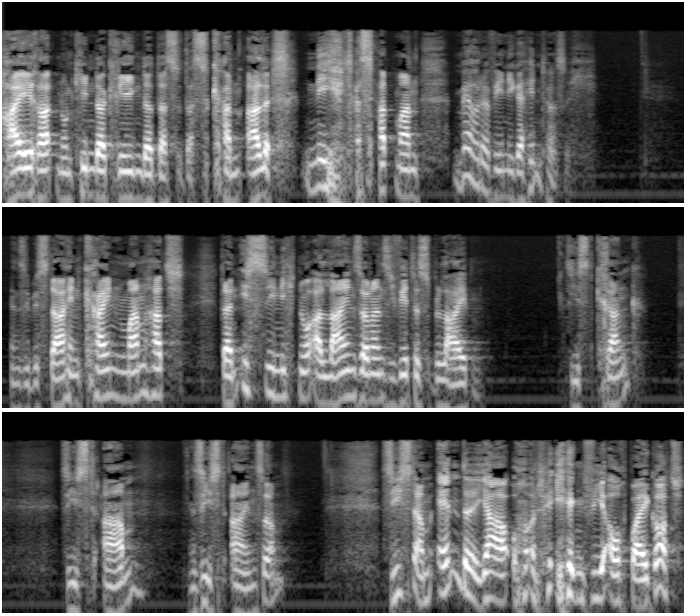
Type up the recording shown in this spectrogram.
heiraten und Kinder kriegen, das, das, das kann alle. Nee, das hat man mehr oder weniger hinter sich. Wenn sie bis dahin keinen Mann hat, dann ist sie nicht nur allein, sondern sie wird es bleiben. Sie ist krank, sie ist arm, Sie ist einsam. Sie ist am Ende ja und irgendwie auch bei Gott.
